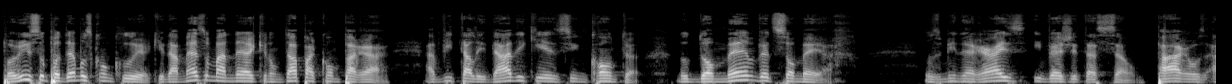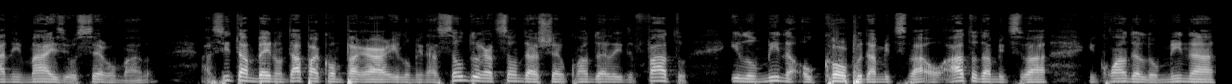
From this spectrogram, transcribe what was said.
Por isso podemos concluir que da mesma maneira que não dá para comparar a vitalidade que se encontra no Domem Vetsomeach, os minerais e vegetação para os animais e o ser humano, assim também não dá para comparar a iluminação do ração da Hashem quando ele de fato ilumina o corpo da mitzvah, o ato da mitzvah, e quando ilumina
